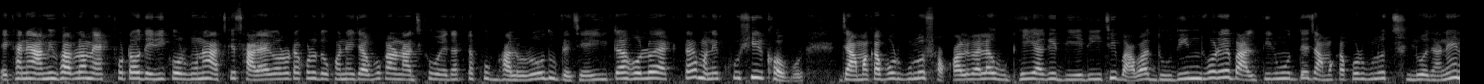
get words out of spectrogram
এখানে আমি ভাবলাম এক ফোঁটাও দেরি করব না। আজকে সাড়ে এগারোটা করে দোকানে যাব, কারণ আজকে ওয়েদারটা খুব ভালো, রোদ উঠেছে। এইটা হলো একটা মানে খুশির খবর। জামা কাপড়গুলো সকালবেলা উঠেই আগে দিয়ে দিয়েছি। বাবা দুদিন ধরে বালতির মধ্যে জামা কাপড়গুলো ছিল, জানেন?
